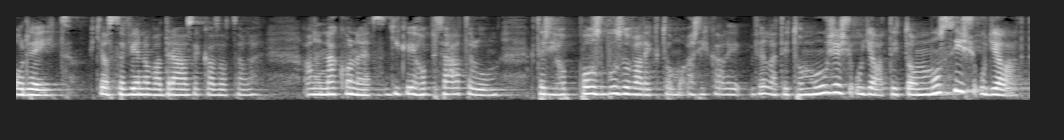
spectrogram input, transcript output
odejít, chtěl se věnovat dráze kazatele. Ale nakonec, díky jeho přátelům, kteří ho pozbuzovali k tomu a říkali, Vile, ty to můžeš udělat, ty to musíš udělat.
